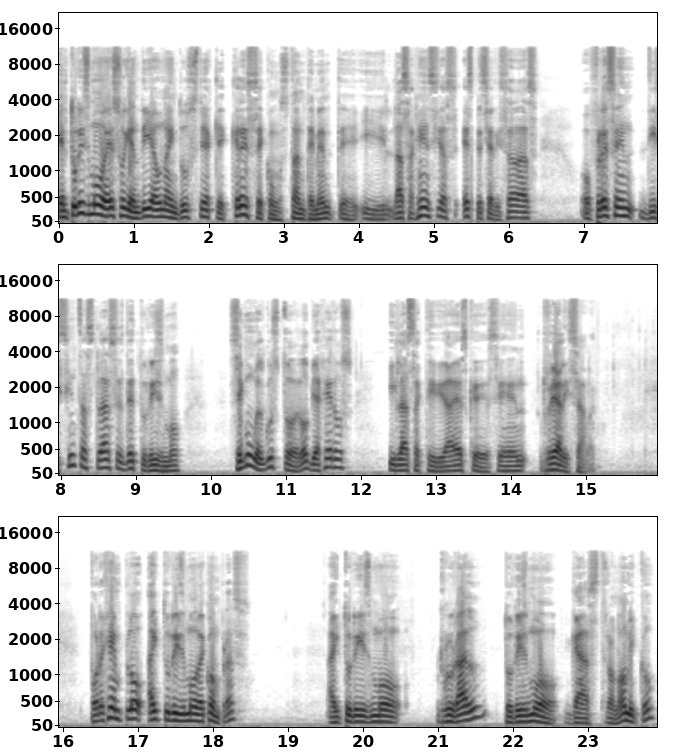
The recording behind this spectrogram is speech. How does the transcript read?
El turismo es hoy en día una industria que crece constantemente y las agencias especializadas ofrecen distintas clases de turismo según el gusto de los viajeros y las actividades que deseen realizar. Por ejemplo, hay turismo de compras, hay turismo rural, turismo gastronómico,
